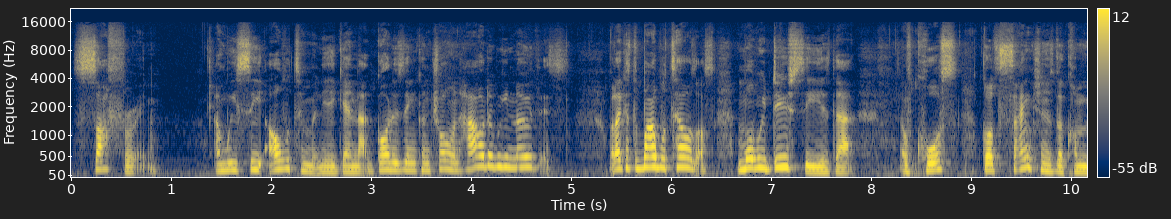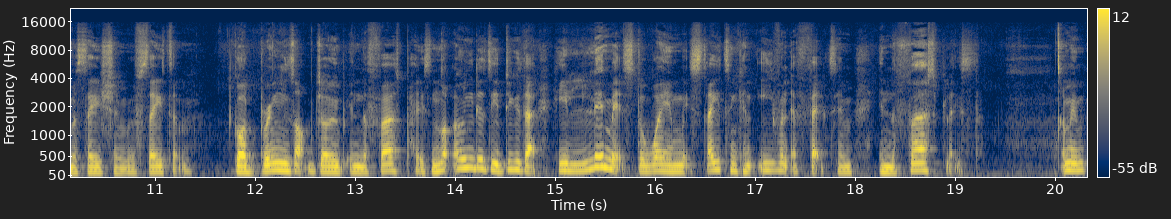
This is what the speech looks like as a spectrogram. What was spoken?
suffering. And we see ultimately again that God is in control. And how do we know this? Well, I guess the Bible tells us. And what we do see is that, of course, God sanctions the conversation with Satan. God brings up Job in the first place. Not only does he do that, he limits the way in which Satan can even affect him in the first place. I mean,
